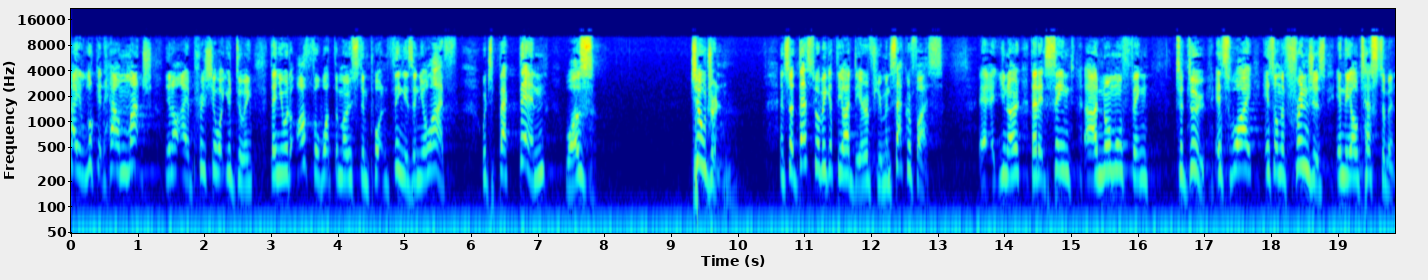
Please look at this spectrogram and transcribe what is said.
hey, look at how much, you know, I appreciate what you're doing, then you would offer what the most important thing is in your life, which back then was children. And so that's where we get the idea of human sacrifice. Uh, you know, that it seemed a normal thing to do. It's why it's on the fringes in the Old Testament,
